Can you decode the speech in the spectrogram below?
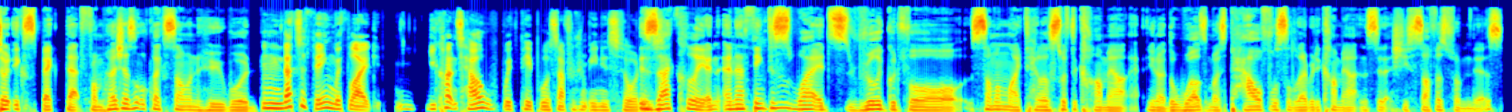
don't expect that from her. She doesn't look like someone who would Mm, that's the thing with like you can't tell with people suffering from eating disorders. Exactly. And and I think this is why it's really good for someone like Taylor Swift to come out, you know, the world's most powerful celebrity to come out and say that she suffers from this.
